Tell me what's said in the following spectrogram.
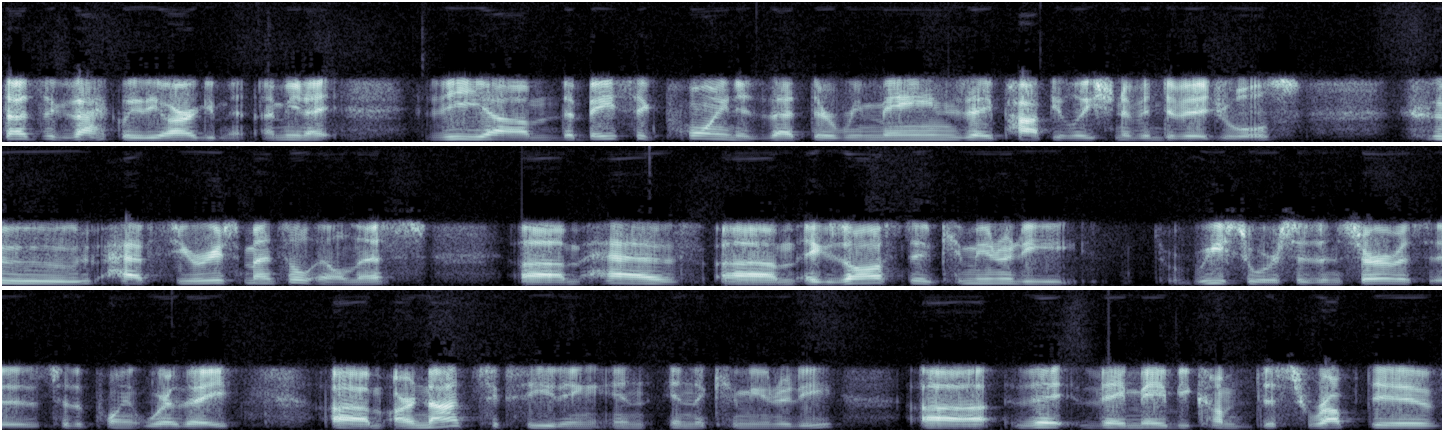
That's exactly the argument. I mean, I, the um, the basic point is that there remains a population of individuals who have serious mental illness um, have um, exhausted community resources and services to the point where they um, are not succeeding in, in the community. Uh, they, they may become disruptive,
